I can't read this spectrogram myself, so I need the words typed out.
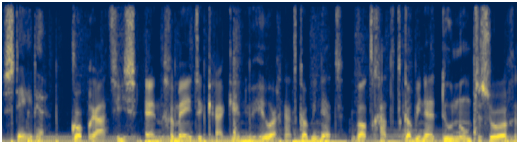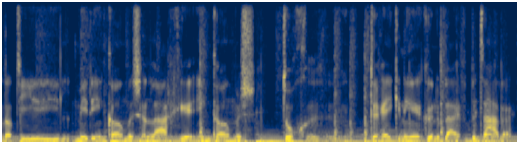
steden. Corporaties en gemeenten kijken nu heel erg naar het kabinet. Wat gaat het kabinet doen om te zorgen dat die middeninkomens en lagere inkomens toch eh, de rekeningen kunnen blijven betalen?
